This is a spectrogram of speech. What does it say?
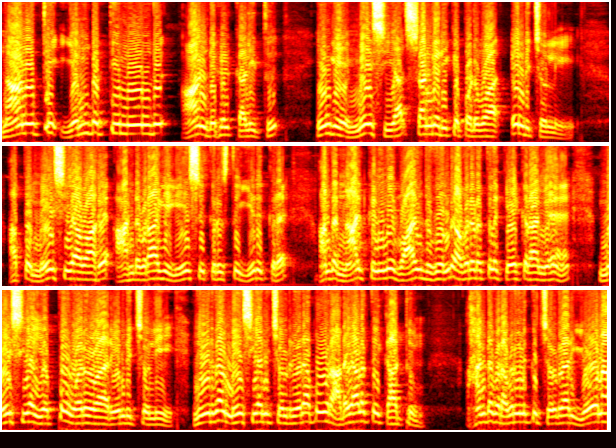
நானூற்றி எண்பத்தி மூன்று ஆண்டுகள் கழித்து இங்கே மேசியா சங்கரிக்கப்படுவார் என்று சொல்லி அப்போ மேசியாவாக ஆண்டவராகிய இயேசு கிறிஸ்து இருக்கிற அந்த நாட்களிலே வாழ்ந்து கொண்டு அவரிடத்துல கேட்குறாங்க மேசியா எப்போ வருவார்? என்று சொல்லி நீர்தான் மேசியான்னு சொல்றீர் அப்போ ஒரு அடையாளத்தை காட்டும். ஆண்டவர் அவர்களுக்கு சொல்றார் யோனா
